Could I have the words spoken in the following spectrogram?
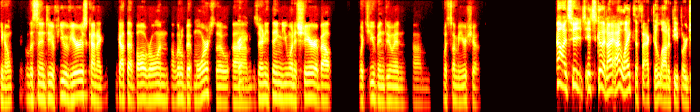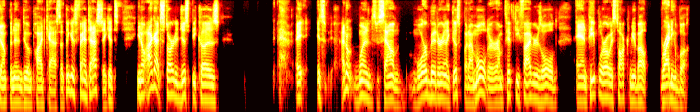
you know listening to a few of yours kind of got that ball rolling a little bit more so um, right. is there anything you want to share about what you've been doing um, with some of your shows no, it's it's, good. I, I, like the fact that a lot of people are jumping in and doing podcasts. I think it's fantastic. It's you know I got started just because it, it's I don't want it to sound morbid or anything like this, but I'm older. I'm 55 years old, and people are always talking to me about writing a book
